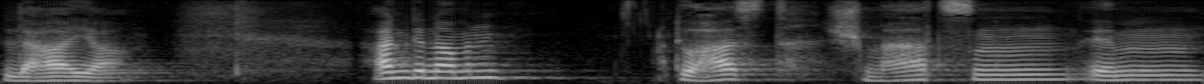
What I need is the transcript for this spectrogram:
Laya. Angenommen, Du hast Schmerzen im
